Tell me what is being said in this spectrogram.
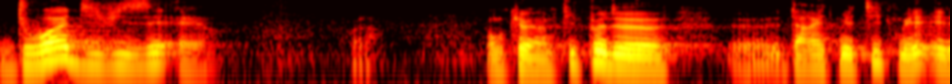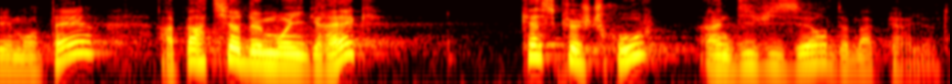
doit diviser r. Donc un petit peu euh, d'arithmétique, mais élémentaire. À partir de mon y, qu'est-ce que je trouve? Un diviseur de ma période.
